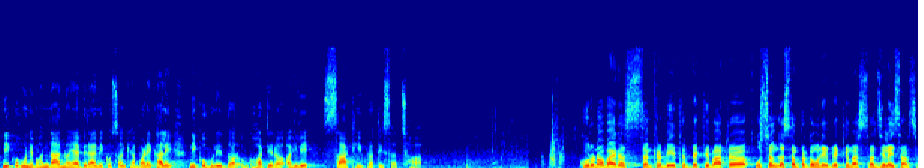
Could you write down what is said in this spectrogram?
निको हुनेभन्दा नयाँ बिरामीको सङ्ख्या बढेकाले निको हुने दर घटेर अहिले साठी प्रतिशत छ। कोरोना भाइरस सङ्क्रमित व्यक्तिबाट उसँग सम्पर्क हुने व्यक्तिमा सजिलै सर्छ।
